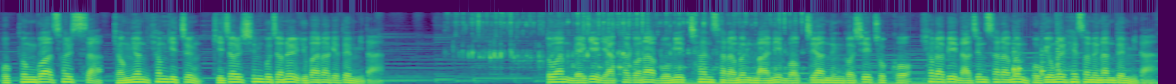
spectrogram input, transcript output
복통과 설사, 경련 현기증, 기절 신부전을 유발하게 됩니다. 또한 맥이 약하거나 몸이 찬 사람은 많이 먹지 않는 것이 좋고 혈압이 낮은 사람은 복용을 해서는 안 됩니다.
